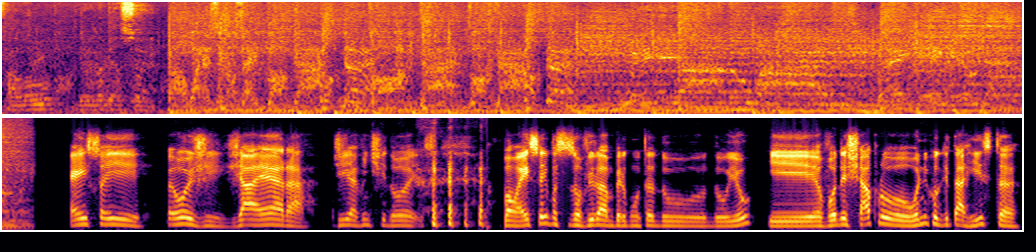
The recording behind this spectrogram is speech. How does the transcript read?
falou, Deus abençoe. É isso aí. Hoje já era dia 22. Bom, é isso aí, vocês ouviram a pergunta do, do Will. E eu vou deixar pro único guitarrista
